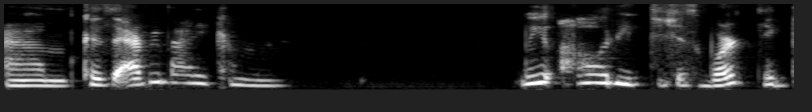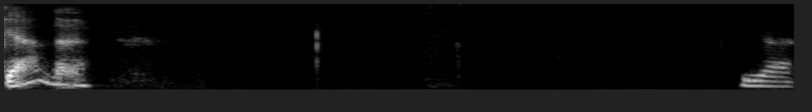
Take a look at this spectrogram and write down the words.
Um, because everybody can we all need to just work together. Yes.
